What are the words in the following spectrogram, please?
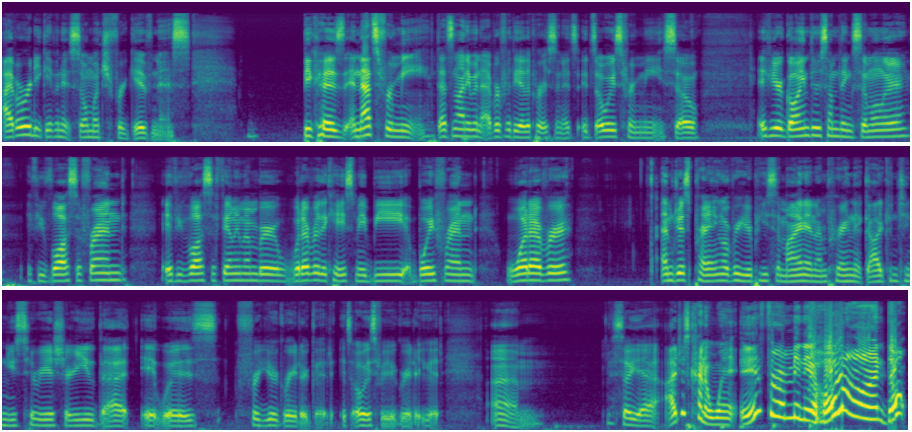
I've already given it so much forgiveness because and that's for me. That's not even ever for the other person. It's it's always for me. So if you're going through something similar, if you've lost a friend, if you've lost a family member, whatever the case may be, a boyfriend, whatever, I'm just praying over your peace of mind and I'm praying that God continues to reassure you that it was for your greater good. It's always for your greater good. Um so yeah, I just kind of went in for a minute. Hold on, don't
